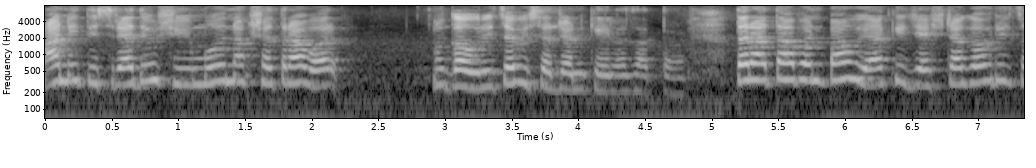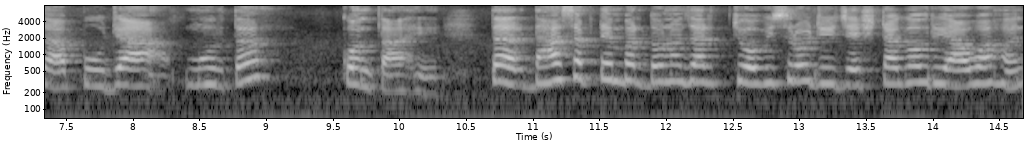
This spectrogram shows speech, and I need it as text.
आणि तिसऱ्या दिवशी मूळ नक्षत्रावर गौरीचं विसर्जन केलं जातं. तर आता आपण पाहूया की ज्येष्ठा गौरीचा पूजा मुहूर्त कोणता आहे? तर दहा सप्टेंबर दोन हजार चोवीस रोजी ज्येष्ठा गौरी आवाहन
